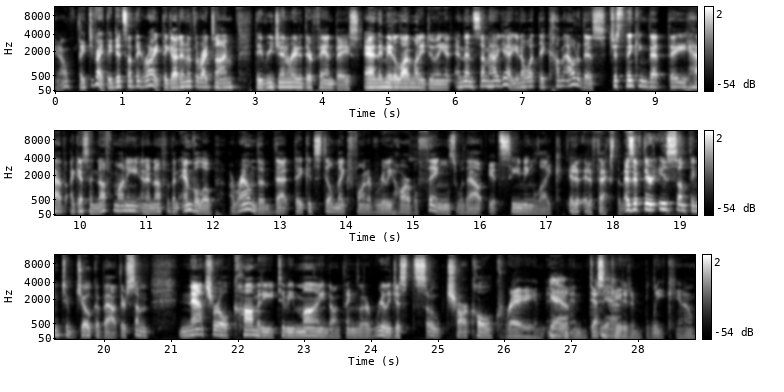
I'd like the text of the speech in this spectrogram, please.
you know, they right, they did something right. They got in at the right time. They regenerated their fan base, and they made a lot of money doing it. And then somehow, yeah, you know what? They come out of this just thinking that they have, I guess, enough money and enough of an envelope around them that they could still make fun of really horrible things without it seeming like it, it affects them. As if there is something to joke about. There's some natural comedy to be mined on things that are really just so charcoal gray and, and, Yeah. and desiccated and bleak, you know?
